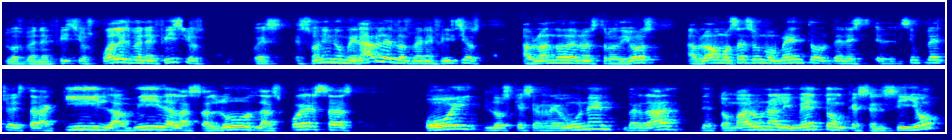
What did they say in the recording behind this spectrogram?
los beneficios. ¿Cuáles beneficios? Pues son innumerables los beneficios, hablando de nuestro Dios. Hablábamos hace un momento del simple hecho de estar aquí, la vida, la salud, las fuerzas. Hoy los que se reúnen, ¿verdad?, de tomar un alimento, aunque sencillo,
